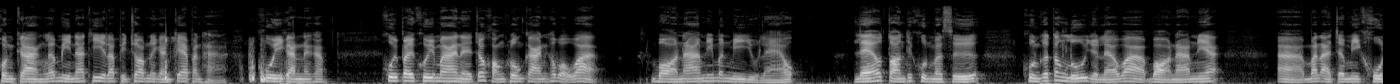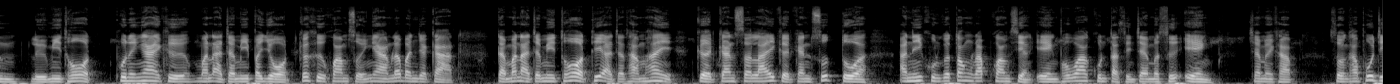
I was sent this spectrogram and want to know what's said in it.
คนกลางและมีหน้าที่รับผิดชอบในการแก้ปัญหาคุยกันนะครับ คุยไปคุยมาเนี่ยเจ้าของโครงการเขาบอกว่า บ่อน้ำนี่มันมีอยู่แล้ว แล้วตอนที่คุณมาซื้อ คุณก็ต้องรู้อยู่แล้วว่า บ่อน้ำเนี้ยอ่ามันอาจจะมีคุณหรือมีโทษพูดง่ายๆคือมันอาจจะมีประโยชน์ก็คือความสวยงามและบรรยากาศ แต่มันอาจจะมีโทษที่อาจจะทำให้เกิดการสไลด์เกิดการซุดตัว อันนี้คุณก็ต้องรับความเสี่ยงเอง เพราะว่าคุณตัดสินใจมาซื้อเอง ใช่ไหมครับ ส่วนคำพูดจ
